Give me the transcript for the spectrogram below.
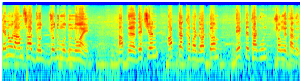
কেন রাম সাহ যদু মধু নয়? আপনারা দেখছেন আপতাক খাবার ডট কম। দেখতে থাকুন সঙ্গে থাকুন।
